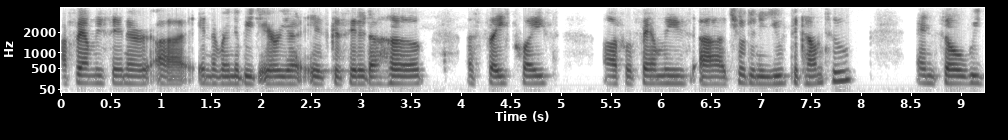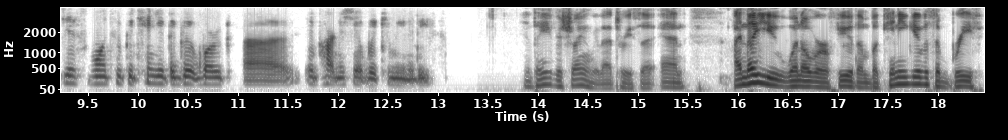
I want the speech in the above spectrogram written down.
our family center uh, in the Rainier Beach area is considered a hub, a safe place uh, for families, uh, children, and youth to come to. And so we just want to continue the good work uh, in partnership with communities. And thank you for sharing with that, Teresa. And I know you went over a few of them, but can you give us a brief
